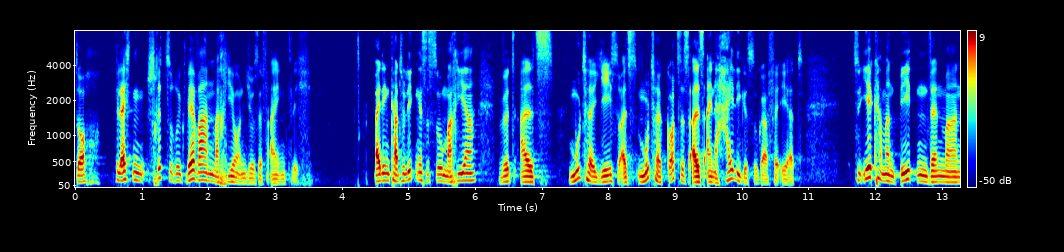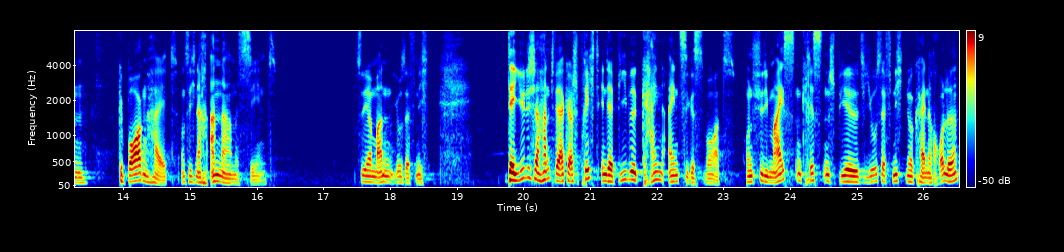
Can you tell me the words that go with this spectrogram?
Doch vielleicht einen Schritt zurück, wer waren Maria und Josef eigentlich? Bei den Katholiken ist es so, Maria wird als Mutter Jesu, als Mutter Gottes, als eine Heilige sogar verehrt. Zu ihr kann man beten, wenn man Geborgenheit und sich nach Annahme sehnt. Zu ihrem Mann Josef nicht. Der jüdische Handwerker spricht in der Bibel kein einziges Wort. Und für die meisten Christen spielt Josef nicht nur keine Rolle,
